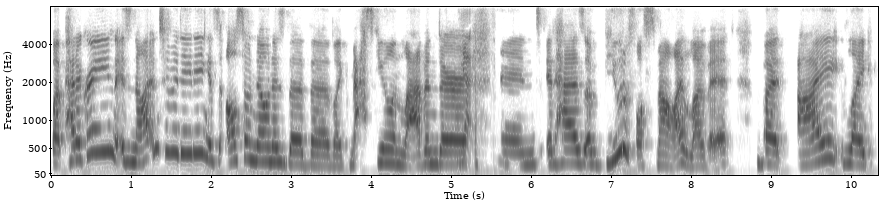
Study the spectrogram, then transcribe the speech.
but petitgrain is not intimidating. It's also known as the the like masculine lavender, yes. and it has a beautiful smell. I love it. But I like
